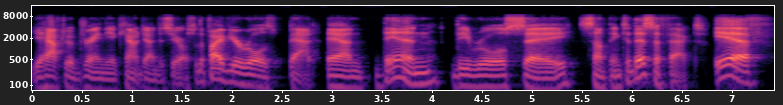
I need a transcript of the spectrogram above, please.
you have to have drained the account down to zero. So the five year rule is bad. And then the rules say something to this effect. If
